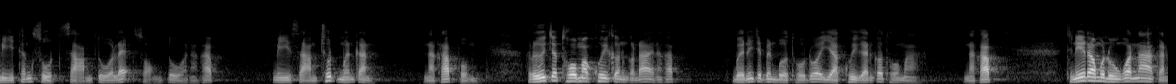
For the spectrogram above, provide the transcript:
มีทั้งสูตร 3 ตัวและ 2 ตัวนะครับ มี 3 ชุดเหมือนกันนะครับผมหรือจะโทรมาคุยกันก่อนได้นะครับ เบอร์นี้จะเป็นเบอร์โทรด้วยอยากคุยกันก็โทรมานะครับ ทีนี้เรามาดูงวดหน้ากัน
